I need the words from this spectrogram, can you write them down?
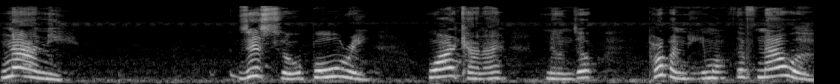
Nanny. This is so boring. Why can't I learn the proper name of the flower?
